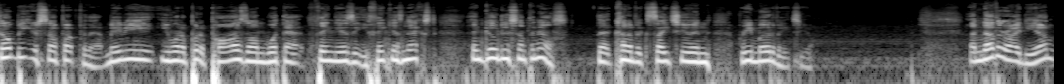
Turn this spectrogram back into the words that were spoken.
don't beat yourself up for that. Maybe you want to put a pause on what that thing is that you think is next and go do something else that kind of excites you and remotivates you. Another idea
